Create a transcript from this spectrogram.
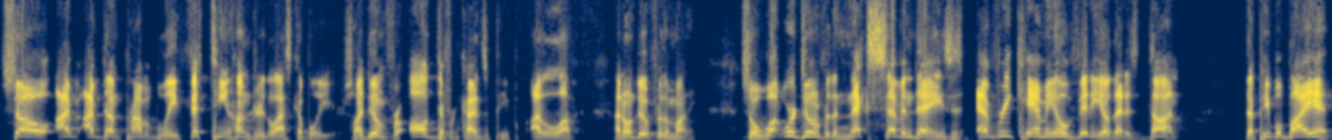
So I've I've done probably 1500 the last couple of years. So I do them for all different kinds of people. I love it. I don't do it for the money. So what we're doing for the next seven days is every cameo video that is done that people buy in,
